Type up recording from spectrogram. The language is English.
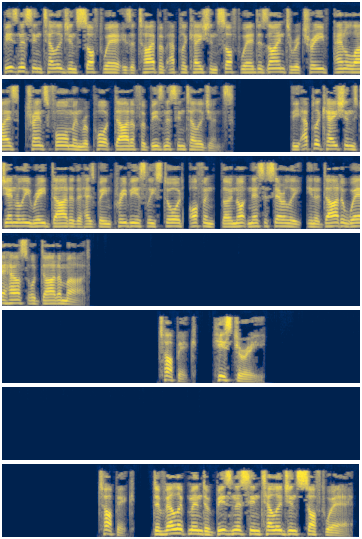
Business intelligence software is a type of application software designed to retrieve, analyze, transform and report data for business intelligence. The applications generally read data that has been previously stored, often, though not necessarily, in a data warehouse or data mart. History Development of business intelligence software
